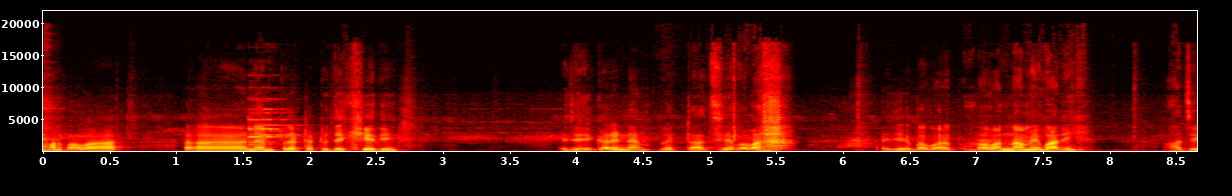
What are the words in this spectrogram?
আমার বাবার নেম প্লেটটা একটু দেখিয়ে দিই। এই যে এখানে নেম প্লেটটা আছে বাবার। এই যে বাবার বাবার নামে বাড়ি। হাজি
